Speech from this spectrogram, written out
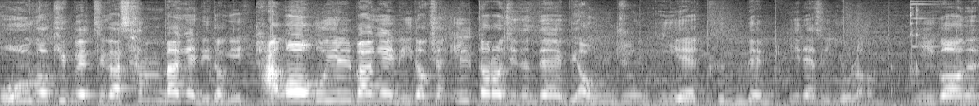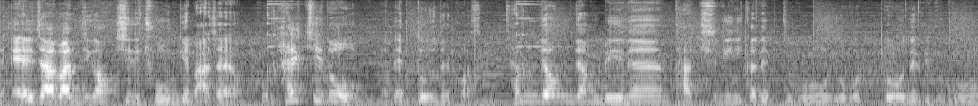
오거킹 벨트가 3방의 리더기 방어구 1방에 리덕션 1 떨어지는데 명중 2에 근댐 1에서 2 올라갑니다. 이거는 애자 반지가 확실히 좋은 게 맞아요. 뭐 팔찌도 냅둬도 될 것 같습니다. 삼정 장비는 다 축이니까 냅두고 요것도 내비두고.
